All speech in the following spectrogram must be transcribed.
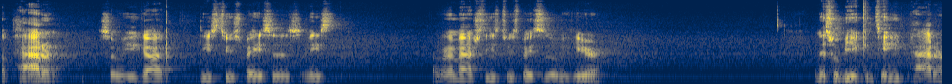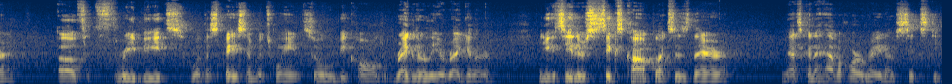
a pattern. So we got these two spaces, and these are going to match these two spaces over here. And this would be a continued pattern of three beats with a space in between, so it would be called regularly irregular. And you can see there's six complexes there, and that's going to have a heart rate of 60.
